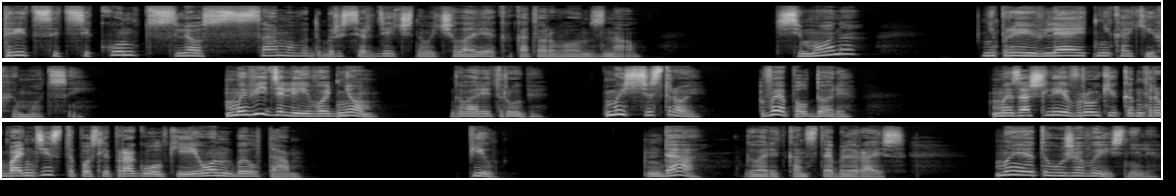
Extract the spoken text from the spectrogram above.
Тридцать секунд слез самого добросердечного человека, которого он знал. Симона не проявляет никаких эмоций. «Мы видели его днем», — говорит Руби. «Мы с сестрой. В Эпплдоре. Мы зашли в руки контрабандиста после прогулки, и он был там. Пил. «Да», — говорит констебль Райс, — «мы это уже выяснили».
